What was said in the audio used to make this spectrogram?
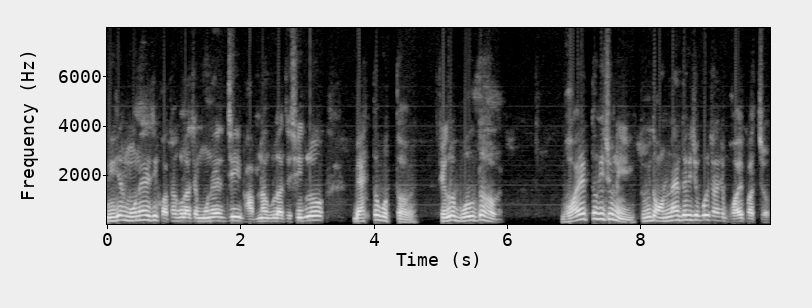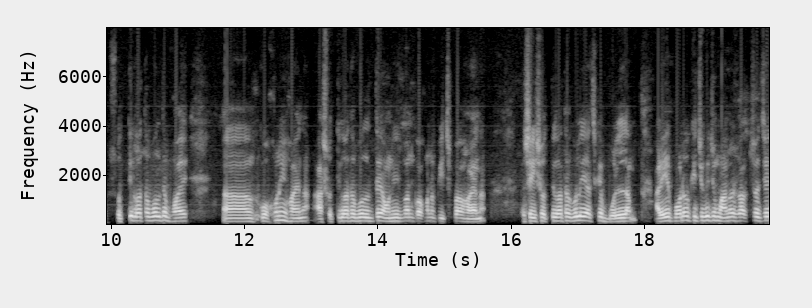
নিজের মনের যে কথাগুলো আছে, মনের যে ভাবনাগুলো আছে, সেগুলো ব্যক্ত করতে হবে। সেগুলো বলতে হবে। ভয়ের তো কিছু নেই। তুমি তো অন্যায় তো কিছু বলছো না যে ভয় পাচ্ছ। সত্যি কথা বলতে ভয় কখনোই হয় না। আর সত্যি কথা বলতে অনির্বাণ কখনো পিছপা হয় না। সেই সত্যি কথাগুলোই আজকে বললাম। আর এরপরেও কিছু কিছু মানুষ ভাবছ যে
